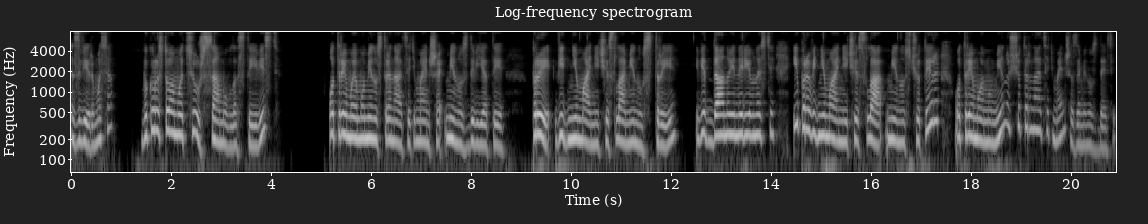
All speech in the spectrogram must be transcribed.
Звіримося. Використовуємо цю ж саму властивість. Отримуємо мінус 13 менше мінус 9 при відніманні числа мінус 3 від даної нерівності, і при відніманні числа мінус 4 отримуємо мінус 14 менше за мінус 10.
